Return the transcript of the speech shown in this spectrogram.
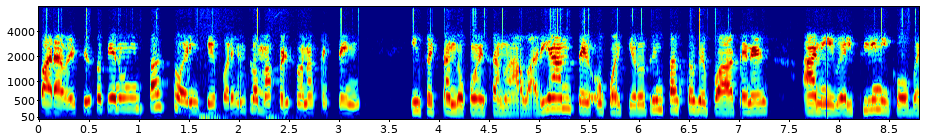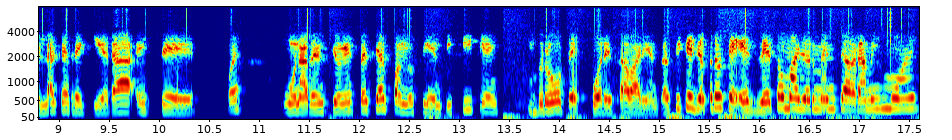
para ver si eso tiene un impacto en que, por ejemplo, más personas se estén infectando con esa nueva variante o cualquier otro impacto que pueda tener a nivel clínico, ¿verdad? Que requiera este, pues, una atención especial cuando se identifiquen brotes por esa variante. Así que yo creo que el reto mayormente ahora mismo es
